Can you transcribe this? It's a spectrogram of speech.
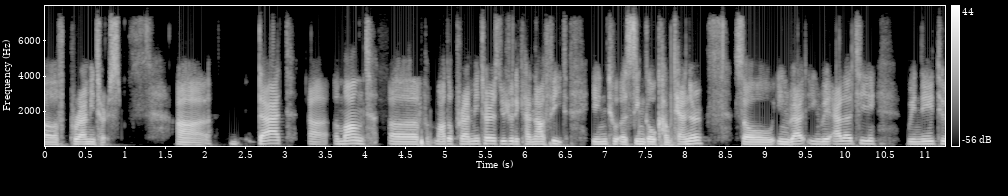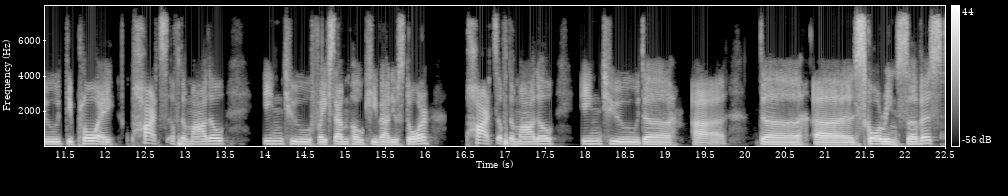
of parameters. Uh, that uh, amount of model parameters usually cannot fit into a single container. So in, re- in reality, we need to deploy parts of the model into, for example, key value store, parts of the model into the uh, the uh, scoring service,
